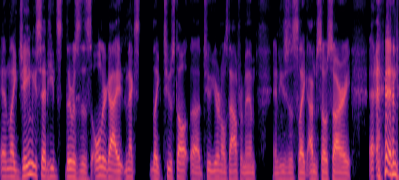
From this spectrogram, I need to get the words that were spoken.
And like Jamie said, he'd there was this older guy next, like two stall, uh, two urinals down from him, and he's just like, "I'm so sorry." And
